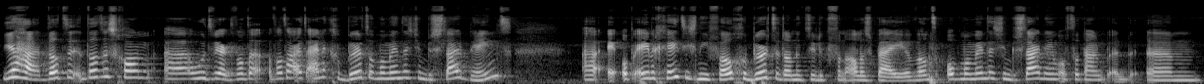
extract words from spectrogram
ja, dat, dat is gewoon uh, hoe het werkt. Want uh, wat er uiteindelijk gebeurt op het moment dat je een besluit neemt. Uh, op energetisch niveau gebeurt er dan natuurlijk van alles bij je. Want op het moment dat je een besluit neemt, of dat nou. Um,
